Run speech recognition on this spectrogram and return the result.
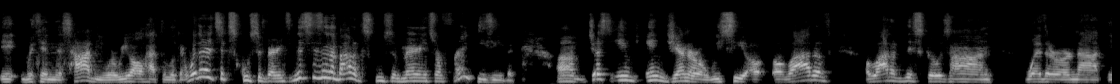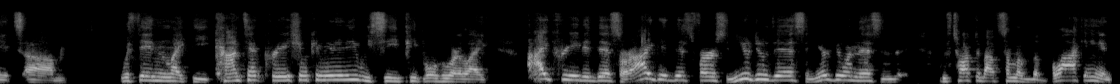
it within this hobby where we all have to look at whether it's exclusive variants. This isn't about exclusive variants or Frankie's even. Um, just in in general, we see a, a, lot of a lot of this goes on whether or not it's um, within like the content creation community. We see people who are like, I created this or I did this first, and you do this, and you're doing this, and we've talked about some of the blocking and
